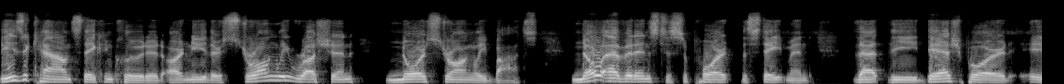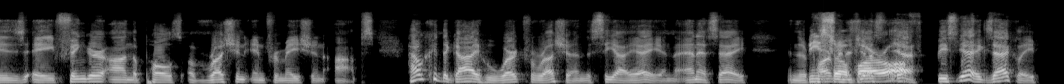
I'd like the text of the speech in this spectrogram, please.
These accounts, they concluded, are neither strongly Russian nor strongly bots. No evidence to support the statement that the dashboard is a finger on the pulse of Russian information ops. How could the guy who worked for Russia and the CIA and the NSA and the Be Department so of far Justice- off. Yeah, be, yeah, exactly.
